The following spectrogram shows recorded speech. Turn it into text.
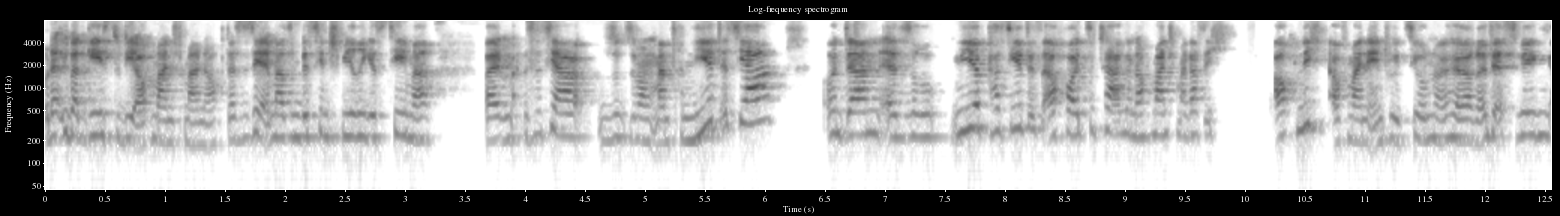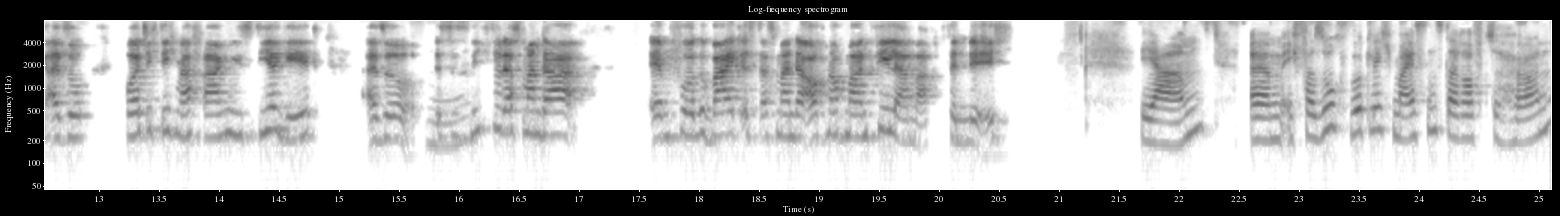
oder übergehst du die auch manchmal noch? Das ist ja immer so ein bisschen schwieriges Thema, weil es ist ja sozusagen, man trainiert es ja und dann, also mir passiert es auch heutzutage noch manchmal, dass ich auch nicht auf meine Intuition höre. Deswegen, also wollte ich dich mal fragen, wie es dir geht. Also mhm. es ist nicht so, dass man da ähm, vorgeweiht ist, dass man da auch nochmal einen Fehler macht, finde ich. Ja, ähm, ich versuche wirklich meistens darauf zu hören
